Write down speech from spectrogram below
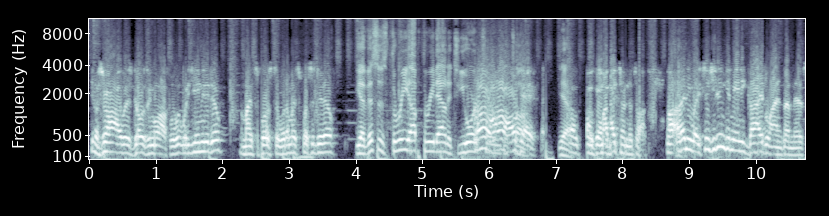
You know, so I was dozing off. What, what do you need me to do? Am I supposed to? What am I supposed to do now? Yeah, this is three up, three down. It's your Oh, turn. to oh, talk. okay. Yeah. Oh, okay, my turn to talk. Uh, anyway, since you didn't give me any guidelines on this,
